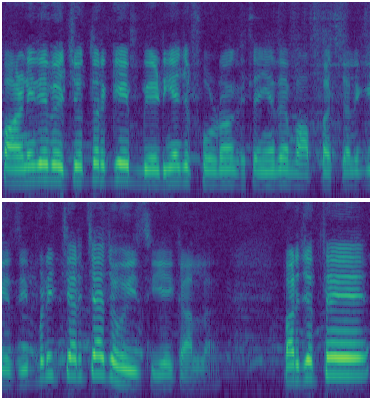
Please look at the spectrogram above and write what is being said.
ਪਾਣੀ ਦੇ ਵਿੱਚ ਉਤਰ ਕੇ ਬੇੜੀਆਂ 'ਚ ਫੋਟੋਆਂ ਖਿਚਾਈਆਂ ਤੇ ਵਾਪਸ ਚਲੇ ਗਏ ਸੀ। ਬੜੀ ਚਰਚਾ 'ਚ ਹੋਈ ਸੀ ਇਹ ਗੱਲ। ਪਰ ਜਿੱਥੇ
